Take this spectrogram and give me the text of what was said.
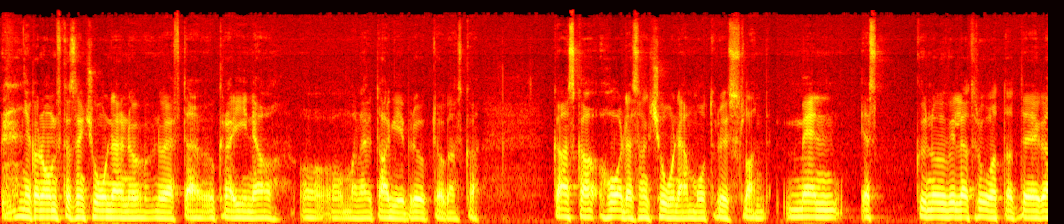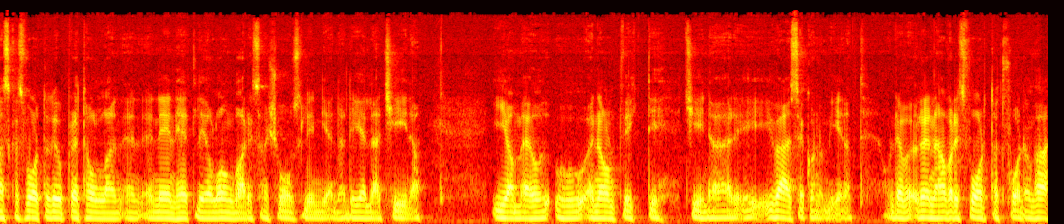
ekonomiska sanktionerna nu, nu efter Ukraina och, och, och, man har ju tagit i bruk då ganska, ganska hårda sanktioner mot Ryssland. Men jag skulle nog vilja tro att, att det är ganska svårt att upprätthålla en, en enhetlig och långvarig sanktionslinje när det gäller Kina i och med hur, hur enormt viktig Kina är i, i världsekonomin. Att, och det redan har varit svårt att få de här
